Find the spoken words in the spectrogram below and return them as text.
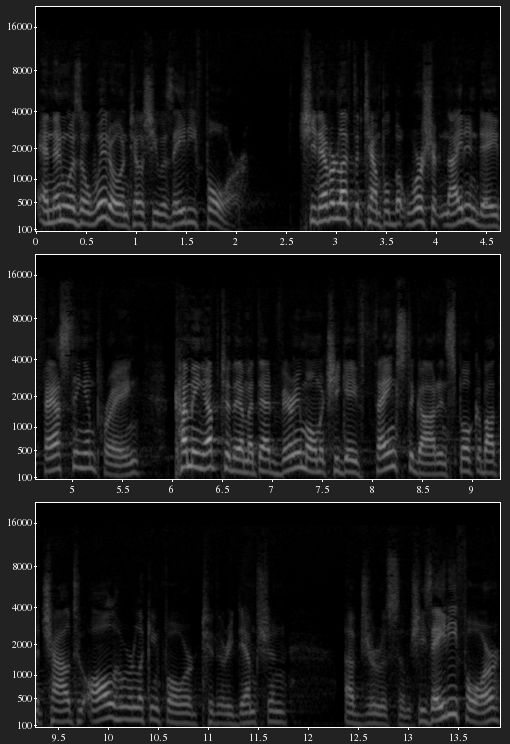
and then was a widow until she was 84. She never left the temple, but worshiped night and day, fasting and praying. Coming up to them at that very moment, she gave thanks to God and spoke about the child to all who were looking forward to the redemption of Jerusalem. She's 84.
